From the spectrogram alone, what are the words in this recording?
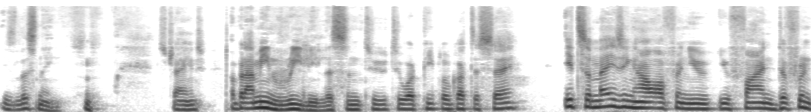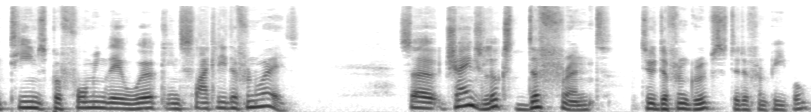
is listening. Strange. But I mean really listen to, to what people have got to say. It's amazing how often you, you find different teams performing their work in slightly different ways. So change looks different to different groups, to different people.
